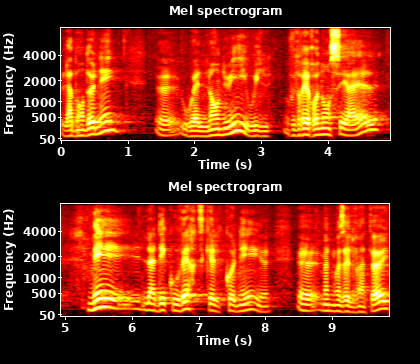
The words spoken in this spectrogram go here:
l'abandonner, euh, où elle l'ennuie, où il voudrait renoncer à elle, mais la découverte qu'elle connaît, euh, mademoiselle Vinteuil,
